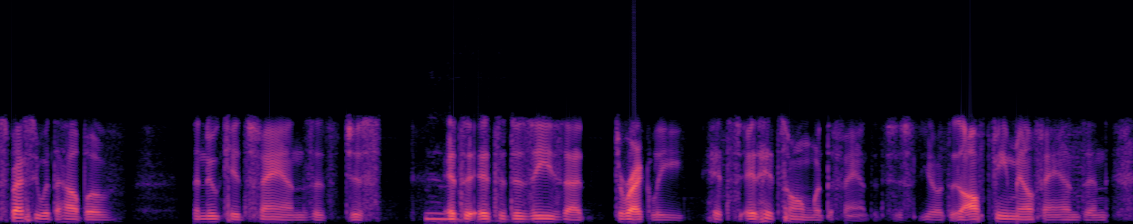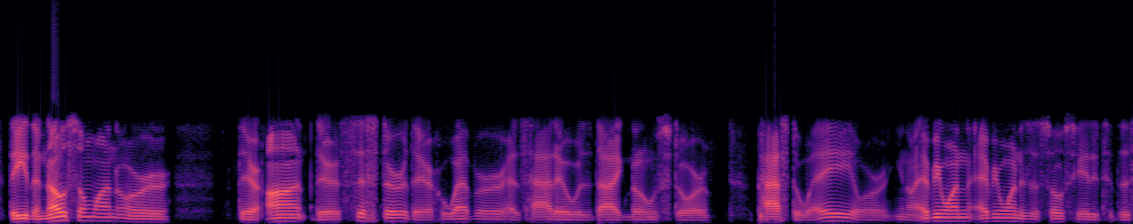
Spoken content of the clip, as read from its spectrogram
especially with the help of the new kids fans it's just mm. it's a it's a disease that directly hits it hits home with the fans it's just you know it's all female fans and they either know someone or their aunt, their sister, their whoever has had it was diagnosed or passed away or you know everyone everyone is associated to this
